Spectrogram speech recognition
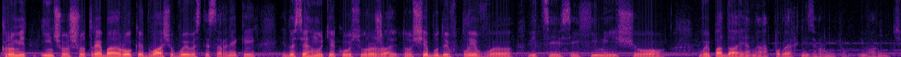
Крім іншого, що треба роки-два, щоб вивести сорняки і досягнути якогось урожаю, то ще буде вплив е, від цієї всієї хімії, що випадає на поверхність ґрунту і в ґрунті.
